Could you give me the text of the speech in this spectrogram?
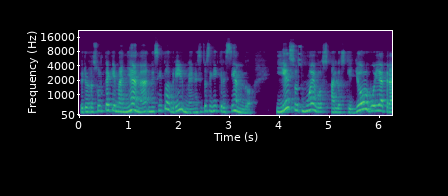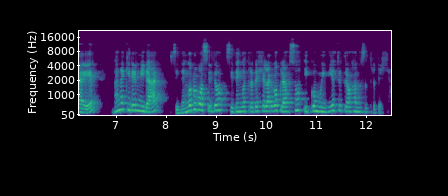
pero resulta que mañana necesito abrirme, necesito seguir creciendo. Y esos nuevos a los que yo voy a traer van a querer mirar si tengo propósito, si tengo estrategia a largo plazo y cómo hoy día estoy trabajando esa estrategia.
